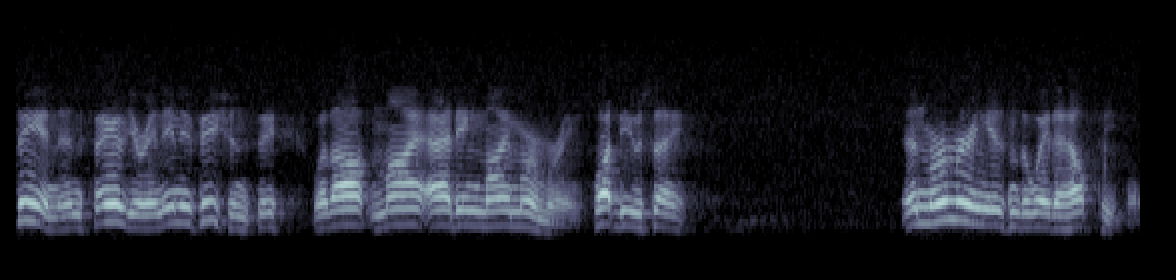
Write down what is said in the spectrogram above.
sin and failure and inefficiency without my adding my murmuring. What do you say? And murmuring isn't the way to help people.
